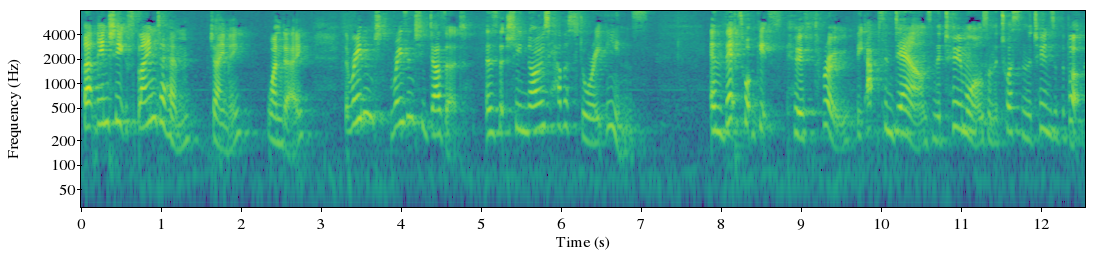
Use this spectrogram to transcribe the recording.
But then she explained to him, Jamie, one day, the reason she does it is that she knows how the story ends. And that's what gets her through the ups and downs and the turmoils and the twists and the turns of the book.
